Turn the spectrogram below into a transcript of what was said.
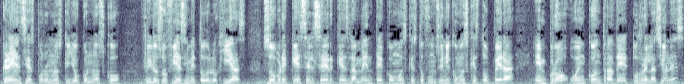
creencias, por lo menos que yo conozco, filosofías y metodologías sobre qué es el ser, qué es la mente, cómo es que esto funciona y cómo es que esto opera en pro o en contra de tus relaciones,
